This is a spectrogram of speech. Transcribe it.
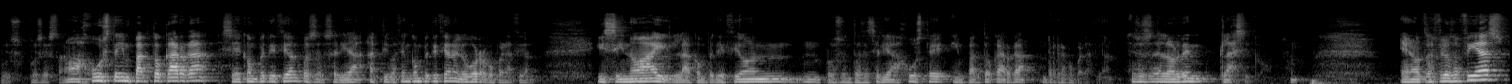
pues, pues esto, ¿no? Ajuste, impacto, carga, si hay competición, pues sería activación, competición y luego recuperación. Y si no hay la competición, pues entonces sería ajuste, impacto, carga, recuperación. Eso es el orden clásico. En otras filosofías,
